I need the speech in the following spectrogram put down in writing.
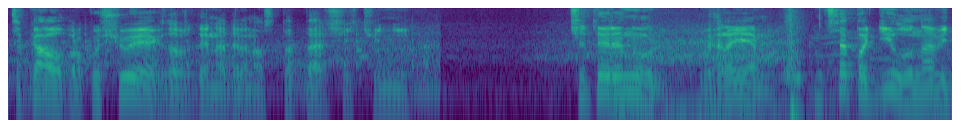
Цікаво, пропущу я, як завжди, на 91-й чи ні. 4-0. Виграємо. Все по ділу навіть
